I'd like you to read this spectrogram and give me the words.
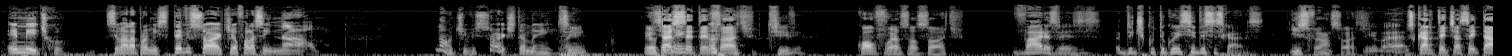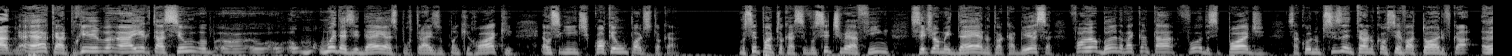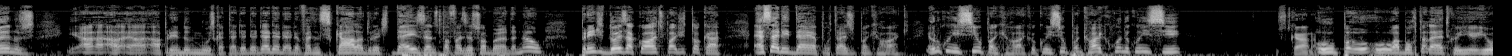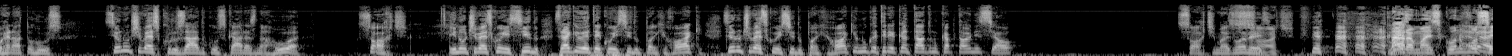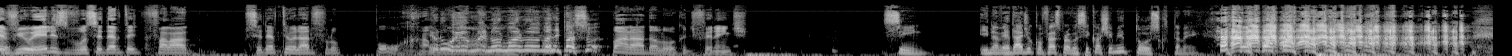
Emítico, você vai lá pra mim, você teve sorte. Eu falo assim, não. Não, tive sorte também. Sim. Eu você acha também que você teve sorte? tive. Qual foi a sua sorte? Várias vezes. De ter conhecido esses caras. Isso foi uma sorte. É, Os caras terem te aceitado. É, cara, porque aí é que tá. Se eu- uma das ideias por trás do punk rock é o seguinte: qualquer um pode tocar. Você pode tocar. Se você tiver afim, se você tiver uma ideia na tua cabeça, forma uma banda, vai cantar. Foda-se, pode. Sacou? Não precisa entrar no conservatório, ficar anos a- a- a- aprendendo música, tadadadadada, fazendo escala durante 10 anos pra fazer a sua banda. Não. Prende dois acordes, pode tocar. Essa era a ideia por trás do punk rock. Eu não conhecia o punk rock. Eu conheci o punk rock quando eu conheci Os caras. o, o, o aborto elétrico e, e o Renato Russo. Se eu não tivesse cruzado com os caras na rua, sorte. E não tivesse conhecido, será que eu ia ter conhecido o punk rock? Se eu não tivesse conhecido o punk rock, eu nunca teria cantado no Capital Inicial. Sorte mais uma vez. Sorte. Cara, mas quando É, você viu eles, você deve ter falado. Você deve ter olhado e falou, porra, Eu não- eu- mano, não- não- não- não olha que passou- parada louca, diferente. Sim. E na verdade eu confesso pra você que eu achei meio tosco também.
